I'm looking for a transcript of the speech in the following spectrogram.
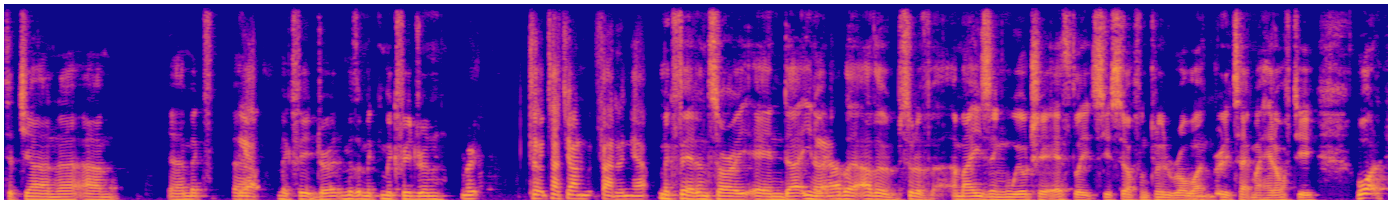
Tatjana. Um, uh, Mc, uh, yeah. McPhedren. Was it McPhedren? Tatjana McFadden, yeah. McFadden, sorry, and uh, you know yeah. other other sort of amazing wheelchair athletes, yourself included, Rob. Mm. I really take my hat off to you. What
